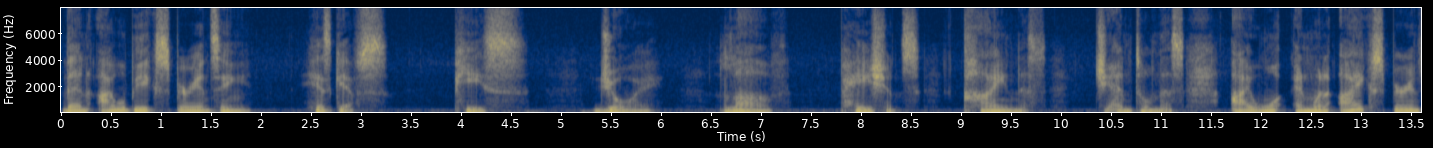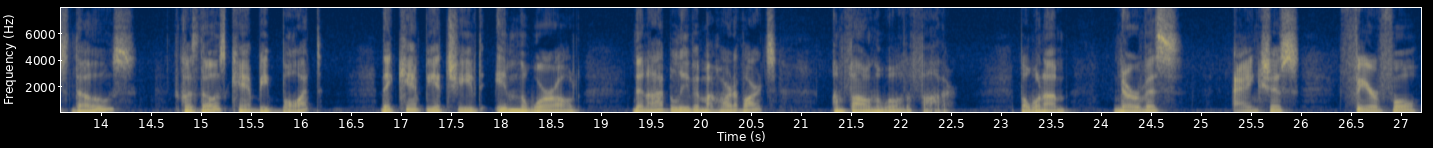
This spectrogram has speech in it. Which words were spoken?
then I will be experiencing His gifts peace, joy, love, patience, kindness, gentleness. I want, and when I experience those, because those can't be bought, they can't be achieved in the world, then I believe in my heart of hearts, I'm following the will of the Father. But when I'm nervous, anxious, fearful,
